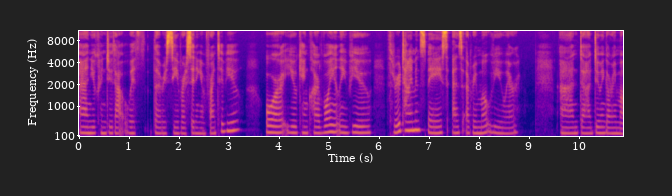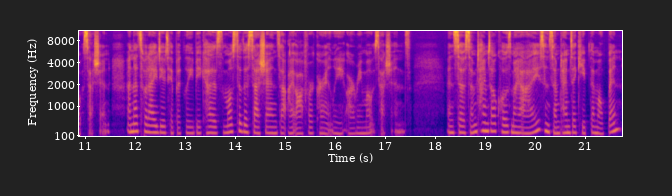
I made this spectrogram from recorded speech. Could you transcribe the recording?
And you can do that with the receiver sitting in front of you, or you can clairvoyantly view through time and space as a remote viewer and uh, doing a remote session. And that's what I do typically because most of the sessions that I offer currently are remote sessions. And so sometimes I'll close my eyes and sometimes I keep them open.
